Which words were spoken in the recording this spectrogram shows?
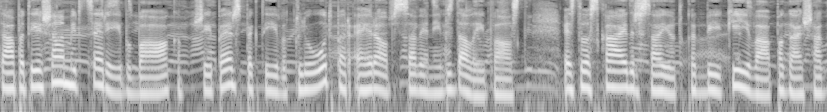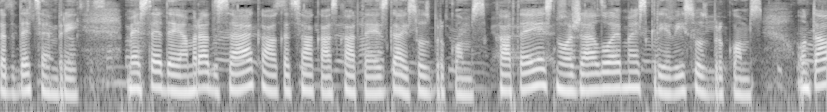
Tā patiešām ir cerība bāka, šī perspektīva kļūt par Eiropas Savienības dalību valsti. Es to skaidri sajūtu, kad biju Kīvā pagājušā gada decembrī. Mēs sēdējām rada sēkā, kad sākās kārtējais gaisa uzbrukums, kārtējais nožēlojamais Krievijas uzbrukums. Un tā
